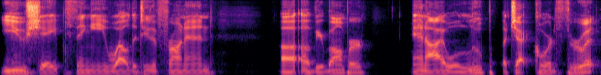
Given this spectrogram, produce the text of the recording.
U shaped thingy welded to the front end uh, of your bumper. And I will loop a check cord through it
